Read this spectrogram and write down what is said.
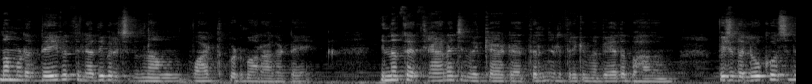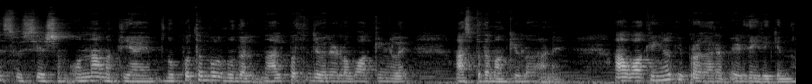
നമ്മുടെ ദൈവത്തിന്റെ അതിപരിശുദ്ധ നാമം വാഴ്ത്തപ്പെടുമാറാകട്ടെ. ഇന്നത്തെ ധ്യാന ചിന്തയ്ക്കായിട്ട് തിരഞ്ഞെടുത്തിരിക്കുന്ന വേദഭാഗം വിശുദ്ധ ലൂക്കോസിന്റെ സുവിശേഷം ഒന്നാം അധ്യായം മുപ്പത്തൊമ്പത് മുതൽ നാൽപ്പത്തഞ്ച് വരെയുള്ള വാക്യങ്ങളെ ആസ്പദമാക്കിയുള്ളതാണ്. ആ വാക്യങ്ങൾ ഇപ്രകാരം എഴുതിയിരിക്കുന്നു.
